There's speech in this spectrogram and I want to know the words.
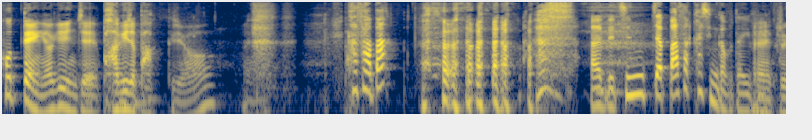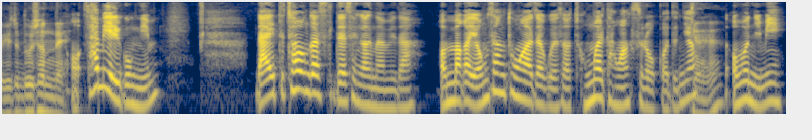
호땡 여기 이제 박이죠 박 그죠? 카사박? 아, 근데 진짜 바삭하신가 보다, 이분. 네, 그러게 좀 노셨네. 어, 3210님. 나이트 처음 갔을 때 생각납니다. 엄마가 영상 통화하자고 해서 정말 당황스러웠거든요. 네. 어머님이,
